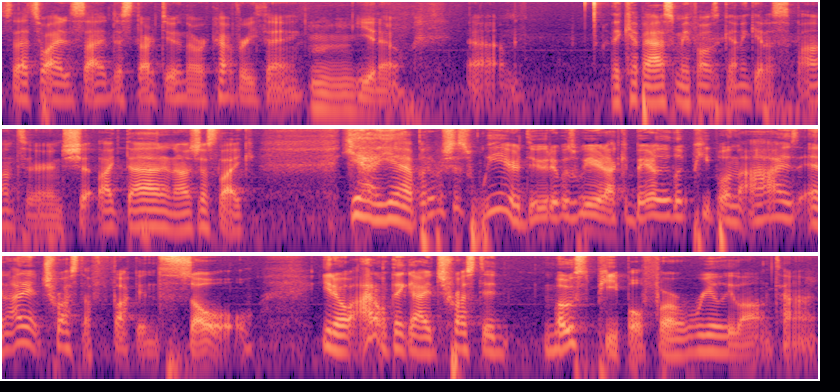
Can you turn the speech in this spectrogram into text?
So that's why I decided to start doing the recovery thing Mm. you know, um, they kept asking me if I was gonna get a sponsor and shit like that, and I was just like, yeah, yeah, but it was just weird, dude. It was weird. I could barely look people in the eyes, and I didn't trust a fucking soul. You know, I don't think I trusted most people for a really long time.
